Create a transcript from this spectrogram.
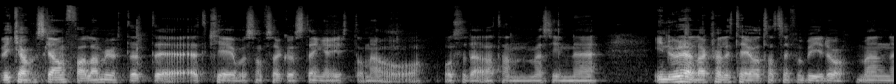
vi kanske ska anfalla mot ett, eh, ett Kiev som försöker stänga ytorna och, och sådär. Att han med sin individuella kvalitet har tagit sig förbi då. Men,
